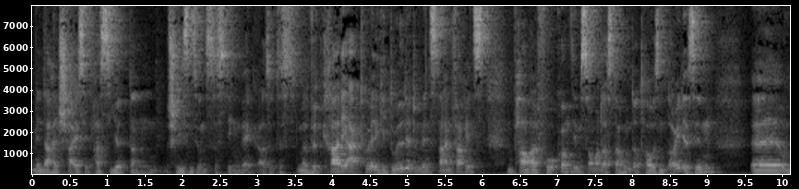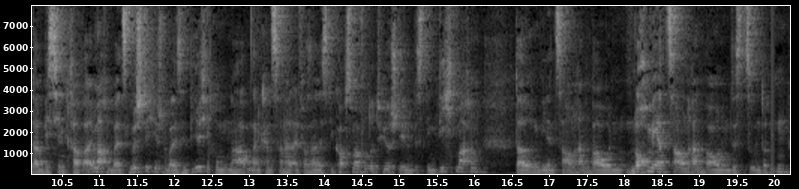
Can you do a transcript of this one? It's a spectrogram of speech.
wenn da halt Scheiße passiert, dann schließen sie uns das Ding weg. Also das, man wird gerade aktuell geduldet und wenn es da einfach jetzt ein paar Mal vorkommt im Sommer, dass da 100.000 Leute sind äh, und da ein bisschen Krawall machen, weil es lustig ist und weil sie ein Bierchen getrunken haben, dann kann es dann halt einfach sein, dass die Cops mal vor der Tür stehen und das Ding dicht machen, da irgendwie einen Zaun ranbauen und noch mehr Zaun ranbauen, um das zu unterdrücken.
